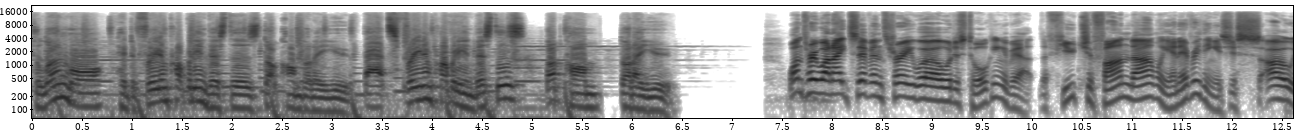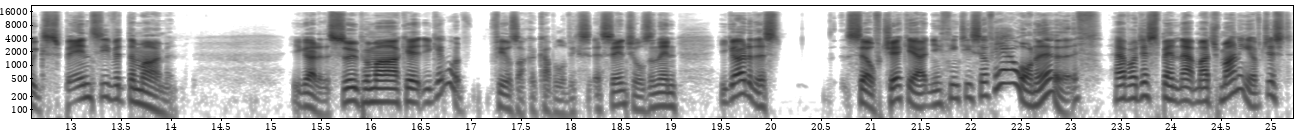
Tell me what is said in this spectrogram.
To learn more, head to freedompropertyinvestors.com.au. That's freedompropertyinvestors.com.au. One three one eight seven three. Well, we're just talking about the future fund, aren't we? And everything is just so expensive at the moment. You go to the supermarket, you get what feels like a couple of essentials, and then you go to this self checkout and you think to yourself, how on earth have I just spent that much money? I've just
